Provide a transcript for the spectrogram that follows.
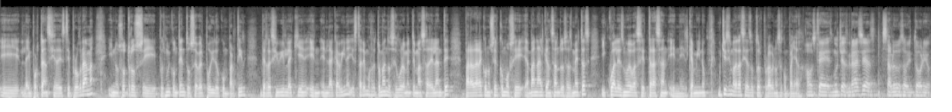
eh, la importancia de este programa y nosotros eh, pues muy contentos de haber podido compartir, de recibirle aquí en, la cabina y estaremos retomando seguramente más adelante para dar a conocer cómo se van alcanzando esas metas y cuáles nuevas se trazan en el camino. Muchísimas gracias, doctor, por habernos acompañado. A ustedes, muchas gracias. Saludos, auditorio.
